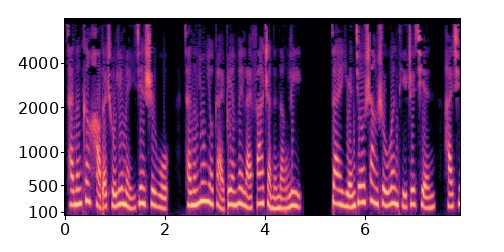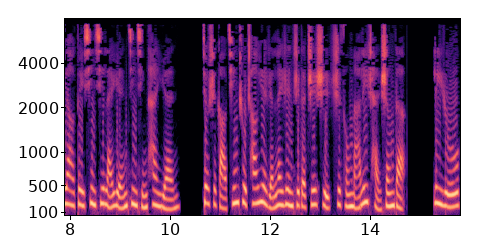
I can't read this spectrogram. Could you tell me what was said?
才能更好的处理每一件事物，才能拥有改变未来发展的能力。在研究上述问题之前，还需要对信息来源进行探源，就是搞清楚超越人类认知的知识是从哪里产生的。例如，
